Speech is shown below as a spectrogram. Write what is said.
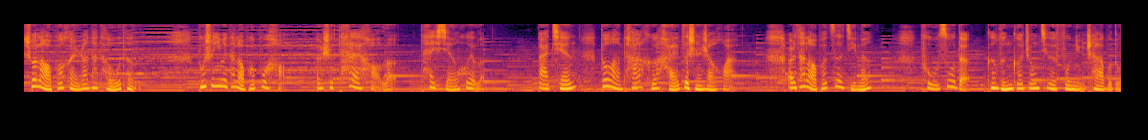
说，老婆很让他头疼，不是因为他老婆不好，而是太好了，太贤惠了，把钱都往他和孩子身上花，而他老婆自己呢，朴素的跟文革中期的妇女差不多。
